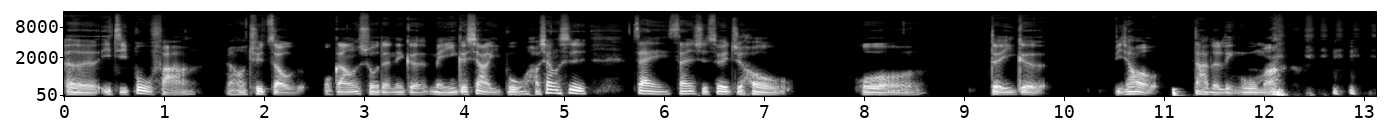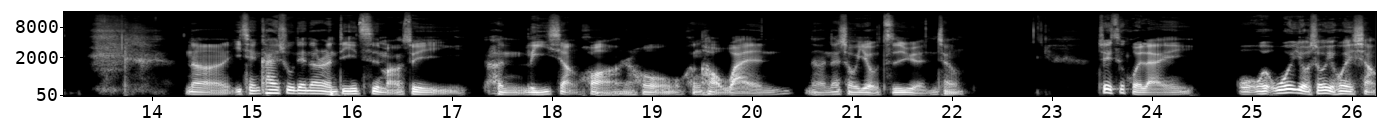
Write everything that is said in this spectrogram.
呃，以及步伐，然后去走。我刚刚说的那个每一个下一步，好像是在三十岁之后我的一个比较大的领悟吗？那以前开书店当然第一次嘛，所以很理想化，然后很好玩。那那时候也有资源，这样。这次回来，我我我有时候也会想，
